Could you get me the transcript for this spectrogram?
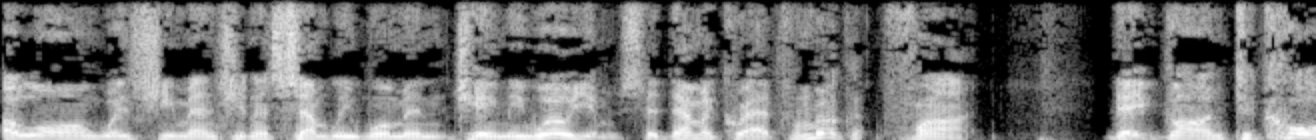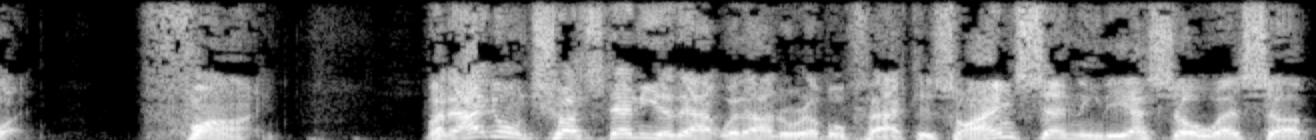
along with, she mentioned, Assemblywoman Jaime Williams, the Democrat from Brooklyn. Fine. They've gone to court. Fine. But I don't trust any of that without a rebel factor. So I'm sending the SOS up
